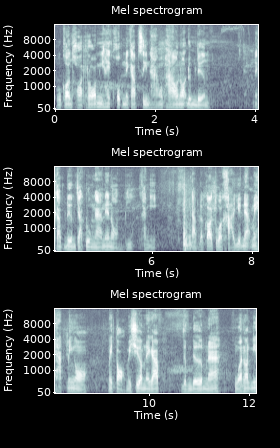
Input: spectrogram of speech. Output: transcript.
อุปกรณ์ถอดล้อมีให้ครบนะครับซีนทางมะพร้าวเนาะเดิมๆนะครับเดิมจากโรงงานแน่นอนพี่คันนี้ครับแล้วก็ตัวขายึดเนี่ยไม่หักไม่งอ ไม่ต่อไม่เชื่อมนะครับ เดิมๆนะ หัวน็อตนี้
